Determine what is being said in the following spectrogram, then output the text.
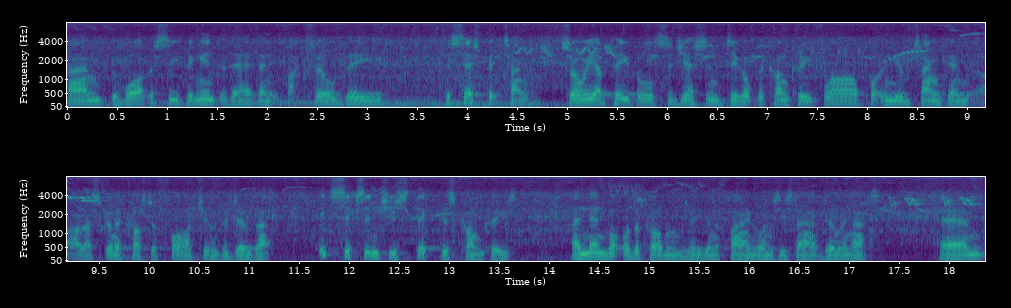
and the water seeping into there then it backfilled the the cesspit tank. So we had people suggesting dig up the concrete floor put a new tank in. Oh that's going to cost a fortune to do that. It's six inches thick this concrete. And then what other problems are you going to find once you start doing that? Um,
